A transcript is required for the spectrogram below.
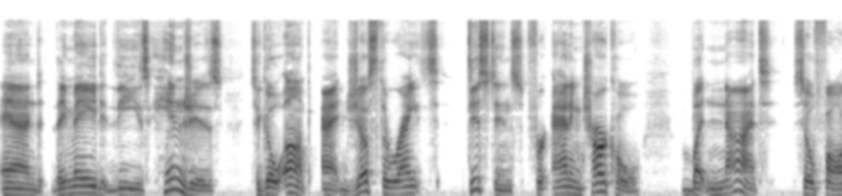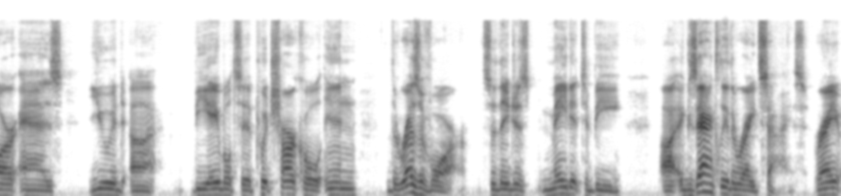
And they made these hinges to go up at just the right distance for adding charcoal, but not so far as you would uh, be able to put charcoal in the reservoir. So they just made it to be uh, exactly the right size, right?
